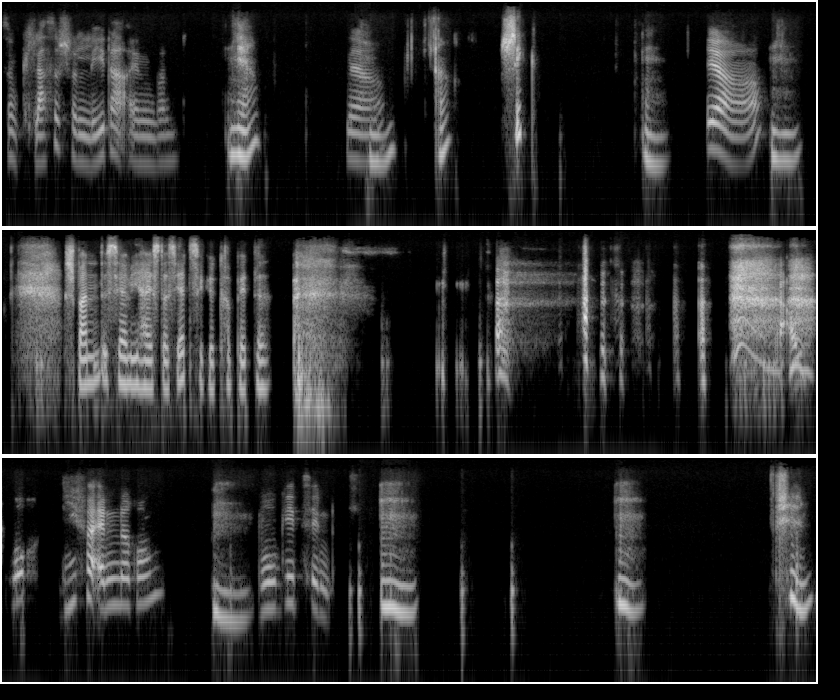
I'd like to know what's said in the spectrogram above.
So ein klassischer Ledereinband. ja. Ja. Mhm. Ah, schick. Mhm. Ja. Mhm. Spannend ist ja, wie heißt das jetzige Kapitel? Der Aufbruch, die Veränderung, Mhm. wo geht's hin? Mhm. Mhm. Schön.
